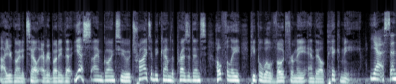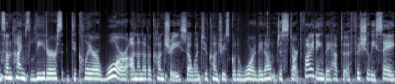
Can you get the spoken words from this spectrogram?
Uh, you're going to tell everybody that, yes, I'm going to try to become the president. Hopefully, people will vote for me and they'll pick me. Yes, and sometimes leaders declare war on another country. So when two countries go to war, they don't just start fighting, they have to officially say,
